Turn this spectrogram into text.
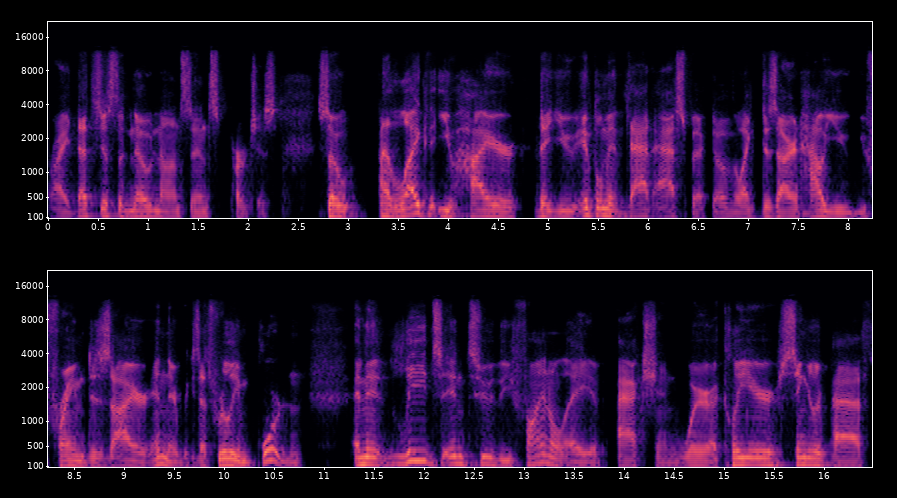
Right. That's just a no nonsense purchase. So I like that you hire that you implement that aspect of like desire and how you you frame desire in there because that's really important. And it leads into the final A of action, where a clear, singular path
